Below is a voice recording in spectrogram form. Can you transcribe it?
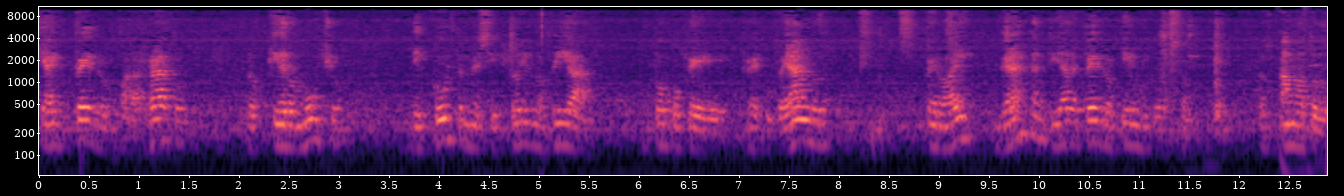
que hay Pedro para rato, los quiero mucho, discúlpenme si estoy unos días un poco que recuperando, pero hay gran cantidad de Pedro aquí en mi corazón. Amo a todos.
